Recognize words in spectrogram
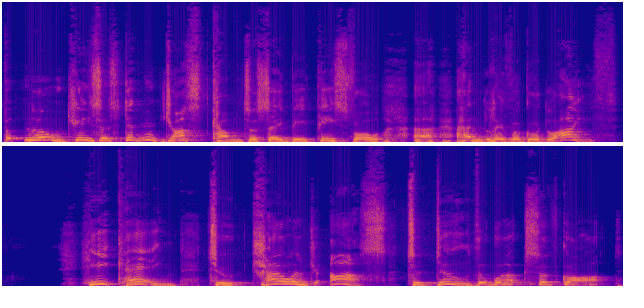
But no, Jesus didn't just come to say, be peaceful uh, and live a good life. He came to challenge us to do the works of God.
